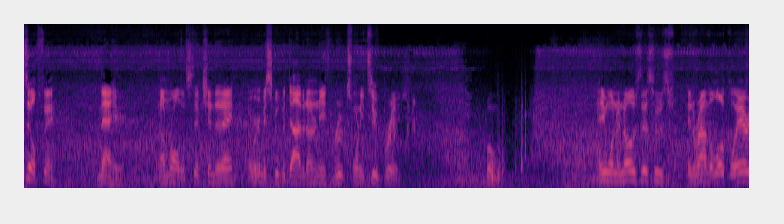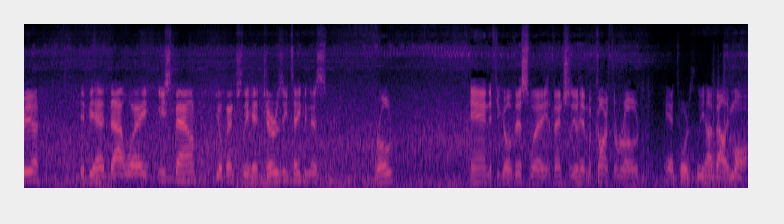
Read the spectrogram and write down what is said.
Stillfin, Matt here. And I'm rolling with Stiff Chin today, and we're gonna be scuba diving underneath Route 22 bridge. Boom. Anyone who knows this who's in around the local area, if you head that way, eastbound, you'll eventually hit Jersey taking this road. And if you go this way, eventually you'll hit MacArthur Road and towards Lehigh Valley Mall.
